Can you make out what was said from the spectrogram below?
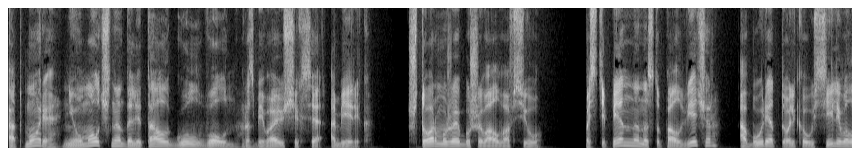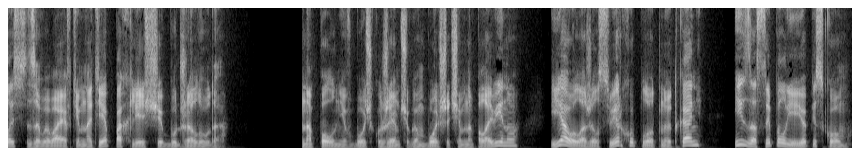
От моря неумолчно долетал гул волн, разбивающихся о берег. Шторм уже бушевал вовсю. Постепенно наступал вечер, а буря только усиливалась, завывая в темноте похлеще Буджалуда. Наполнив бочку жемчугом больше, чем наполовину, я уложил сверху плотную ткань и засыпал ее песком,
